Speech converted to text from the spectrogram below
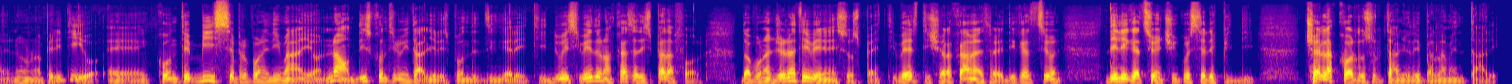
eh, non un aperitivo. Eh, Conte bis propone Di Maio, no, discontinuità gli risponde Zingaretti, i due si vedono a casa di Spadafora, dopo una giornata di veleni sospetti, vertice alla Camera tra le delegazioni 5 Stelle e PD, c'è l'accordo sul taglio dei parlamentari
